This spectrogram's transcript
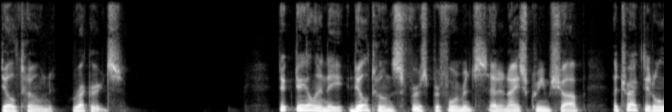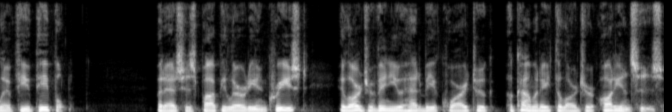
Deltone Records. Dick Dale and the Deltones' first performance at an ice cream shop attracted only a few people. But as his popularity increased, a larger venue had to be acquired to accommodate the larger audiences.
